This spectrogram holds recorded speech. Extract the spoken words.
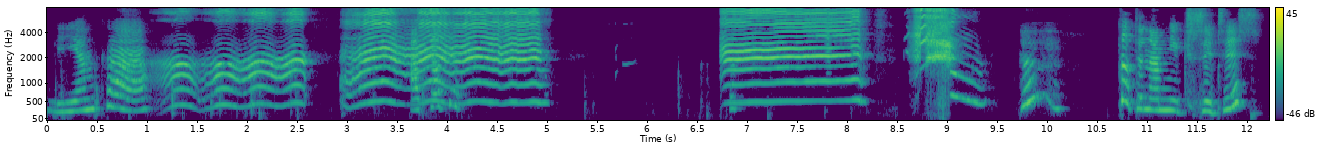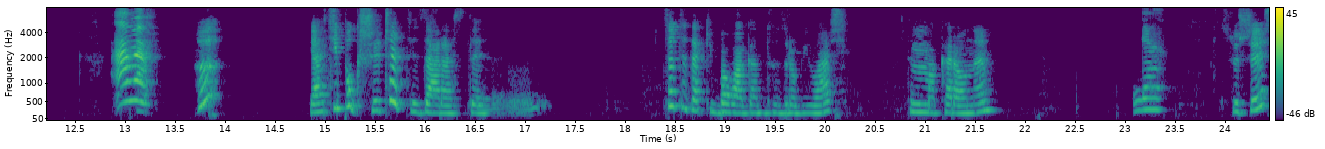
Lilianka, a co ty... Co ty na mnie krzyczysz? Ja ci pokrzyczę, ty zaraz, ty. Co ty taki bałagan tu zrobiłaś? Tym makaronem? Nie. Słyszysz?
